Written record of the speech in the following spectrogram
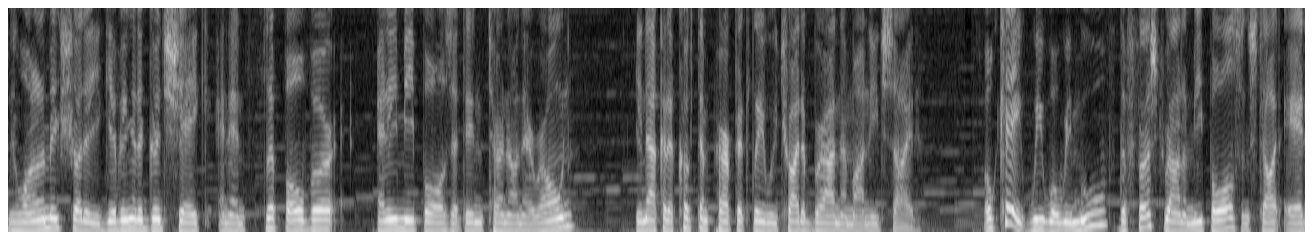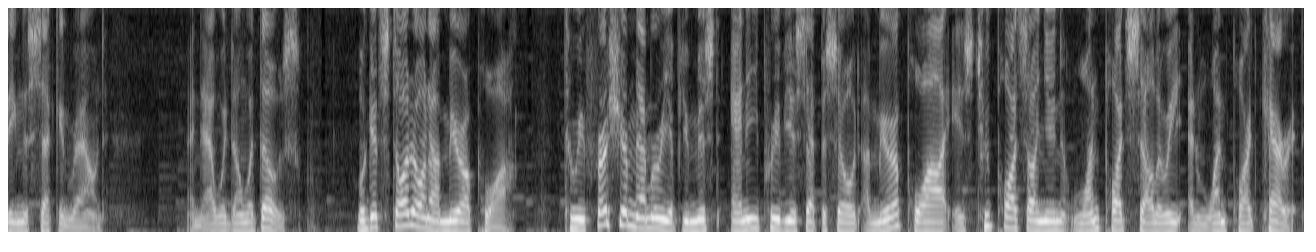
You want to make sure that you're giving it a good shake and then flip over any meatballs that didn't turn on their own. You're not going to cook them perfectly. We try to brown them on each side. Okay, we will remove the first round of meatballs and start adding the second round. And now we're done with those. We'll get started on our mirepoix. To refresh your memory if you missed any previous episode, a mirepoix is two parts onion, one part celery, and one part carrot.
